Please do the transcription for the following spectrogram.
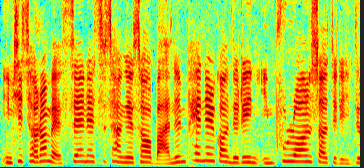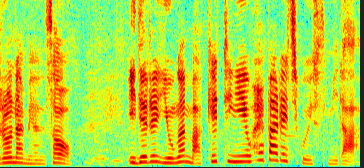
임 씨처럼 SNS상에서 많은 팬을 거느린 인플루언서들이 늘어나면서 이들을 이용한 마케팅이 활발해지고 있습니다.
